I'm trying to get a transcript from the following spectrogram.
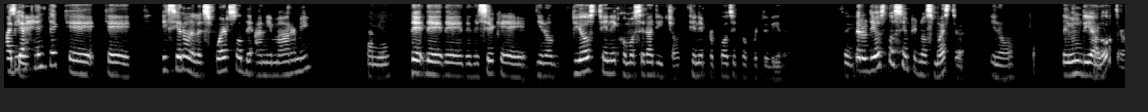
Había gente que, que hicieron el esfuerzo de animarme. También. De, de, de, decir que you know, Dios tiene, como será dicho, tiene propósito por tu vida. Pero Dios no siempre nos muestra, you know, de un día al otro.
